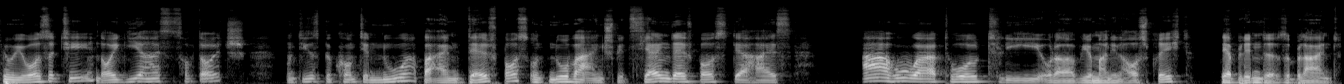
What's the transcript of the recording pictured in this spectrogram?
Curiosity, Neugier heißt es auf Deutsch. Und dieses bekommt ihr nur bei einem Delph-Boss und nur bei einem speziellen Delph-Boss, der heißt Ahuatotli oder wie man ihn ausspricht. Der Blinde, The Blind.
